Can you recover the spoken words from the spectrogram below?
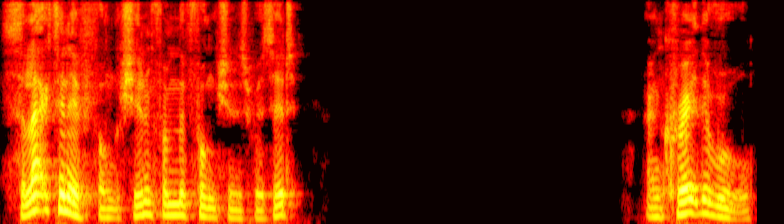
Select an if function from the Functions wizard and create the rule.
